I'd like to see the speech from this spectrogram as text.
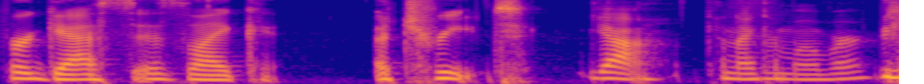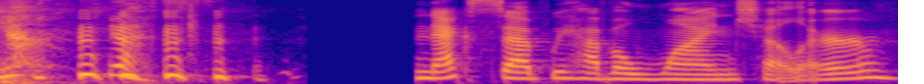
for guests is like a treat. Yeah, can I come over? Yeah. Yes. Next up, we have a wine chiller.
